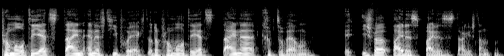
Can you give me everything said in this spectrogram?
promote jetzt dein NFT-Projekt oder promote jetzt deine Kryptowährung. Ich schwöre, beides, beides ist da gestanden.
